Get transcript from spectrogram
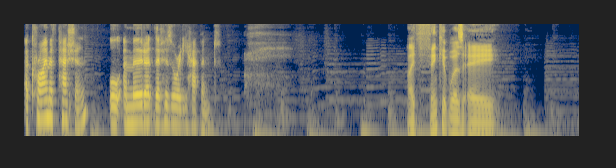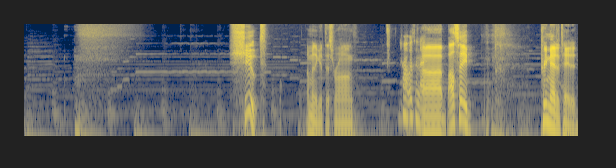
a crime of passion, or a murder that has already happened? I think it was a. Shoot. I'm going to get this wrong. No, it wasn't that. Uh, I'll say premeditated.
